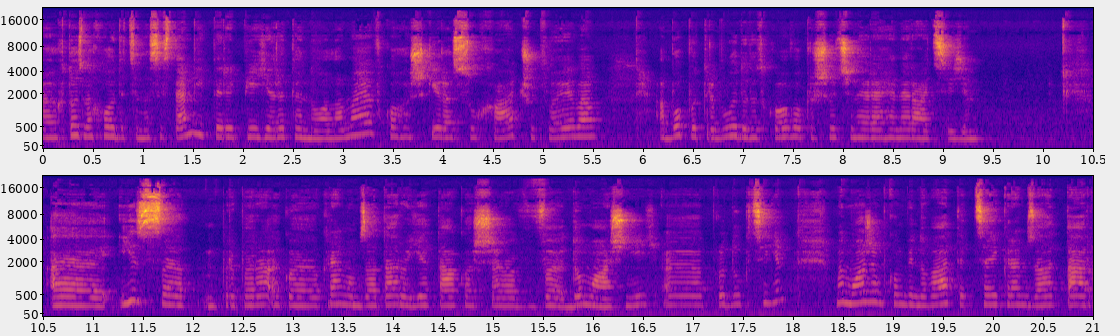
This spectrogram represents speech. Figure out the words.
Е, Хто знаходиться на системній терапії ретинолами, в кого шкіра суха, чутлива або потребує додатково пришвидшеної регенерації. Е, Із е, кремом за атару є також в домашній продукції. Ми можемо комбінувати цей крем за атар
